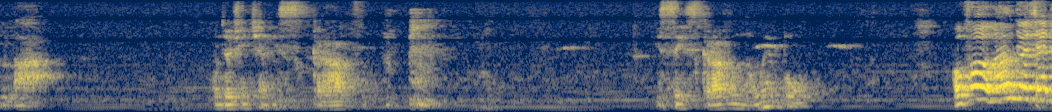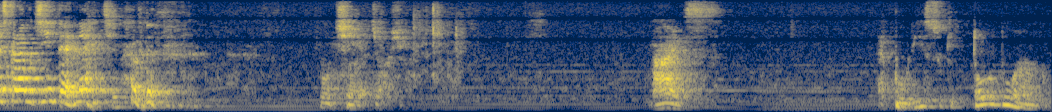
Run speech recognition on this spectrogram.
lá, onde a gente era escravo. E ser escravo não é bom. Vô, lá onde você era escravo tinha internet? não tinha, Joshua. Mas é por isso que todo ano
